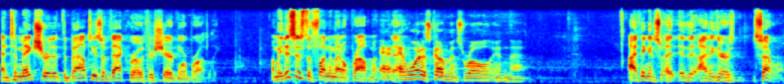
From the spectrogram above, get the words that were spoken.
and to make sure that the bounties of that growth are shared more broadly. I mean, this is the fundamental problem. And, and what is government's role in that? I think it's. uh, I think there's several.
